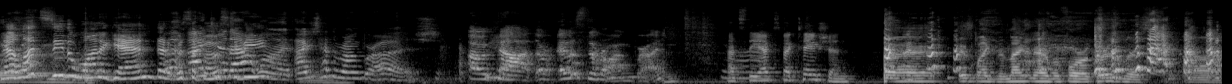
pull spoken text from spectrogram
Now let's see the one again that it was supposed I drew supposed to that be. one. I just had the wrong brush. Oh yeah, the, it was the wrong brush. That's the expectation. uh, it's like the nightmare before Christmas. Uh,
